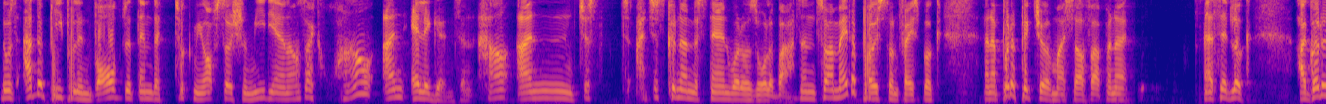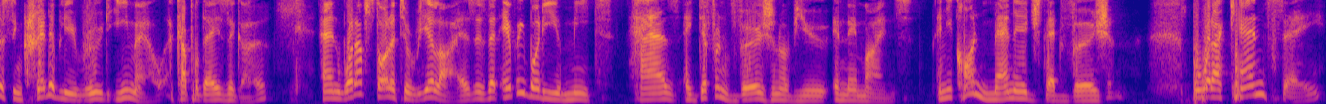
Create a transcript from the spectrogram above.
there was other people involved with them that took me off social media and I was like, how unelegant and how un just I just couldn't understand what it was all about. And so I made a post on Facebook and I put a picture of myself up and I I said, look, I got this incredibly rude email a couple of days ago. And what I've started to realize is that everybody you meet has a different version of you in their minds. And you can't manage that version. But what I can say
